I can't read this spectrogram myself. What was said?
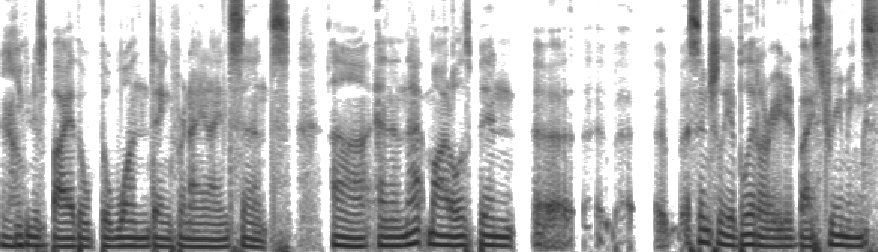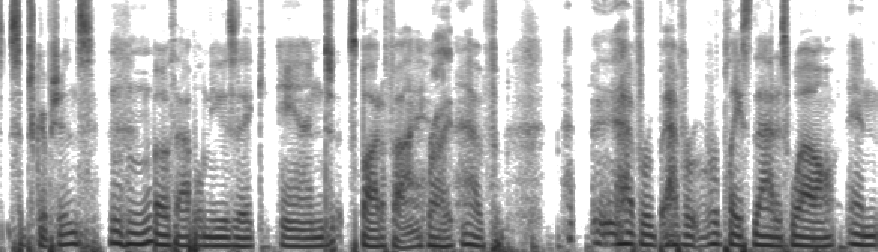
Yeah. You can just buy the the one thing for ninety nine cents, uh, and then that model has been uh, essentially obliterated by streaming s- subscriptions. hmm Both Apple Music and Spotify Right. have have re- have re- replaced that as well. And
